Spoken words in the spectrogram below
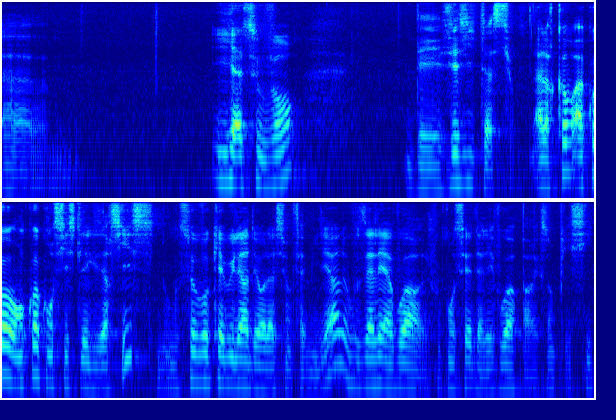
euh, il y a souvent des hésitations. Alors, à quoi, en quoi consiste l'exercice? Ce vocabulaire des relations familiales, vous allez avoir, je vous conseille d'aller voir par exemple ici,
